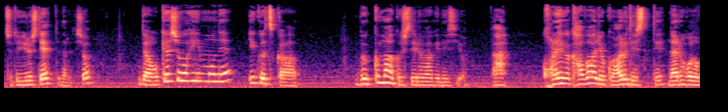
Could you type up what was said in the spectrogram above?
ちょっと許してってなるでしょ？だからお化粧品もねいくつかブックマークしてるわけですよ。あこれがカバー力あるですって？なるほど。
